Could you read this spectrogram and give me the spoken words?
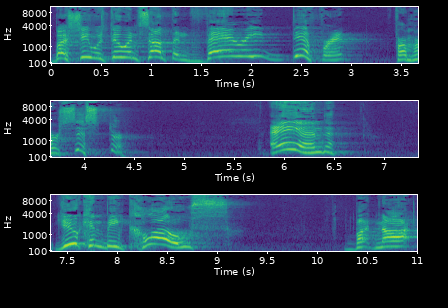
but she was doing something very different from her sister. And you can be close, but not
